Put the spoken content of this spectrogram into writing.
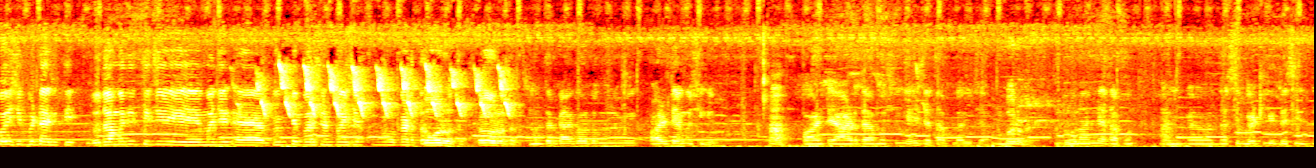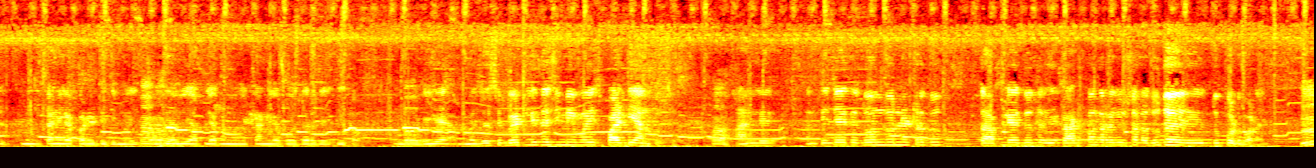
पैसे पिटायचे ती दुधामध्ये तिची म्हणजे फिफ्टी पर्सेंट पैसे कव्हर होतं. कव्हर होतात. नंतर काय करतो म्हणून मी पार्ट्या म्हशी घेतो. हा. पार्ट्या आठ दहा म्हशी घ्यायच्यात आपला विचार. बरोबर. दोन आणल्यात आपण. आणि अं, जशी भेटली तशी म्हणजे चांगल्या क्वालिटीची म्हैस. हा. आपल्याकडून चांगल्या दर्जाची देतो बरोबर. म्हणजे जशी भेटली तशी मी म्हैस पार्टी आणतो. आणले. आणि त्याच्या इथे दोन दोन लिटर दूध तर आपल्या दूध एक आठ पंधरा दिवसाला दूध दुप्पट वाढायचं.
